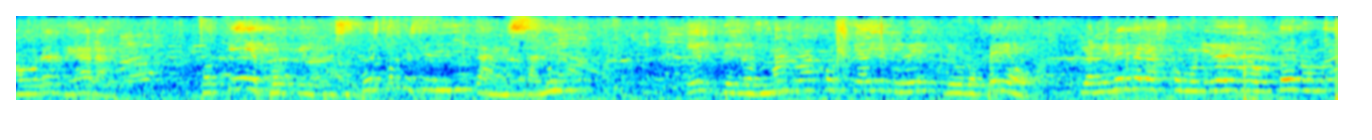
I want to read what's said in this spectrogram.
ahora es de Ara. ¿Por qué? Porque el presupuesto que se dedica en salud es de los más bajos que hay a nivel europeo y a nivel de las comunidades autónomas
